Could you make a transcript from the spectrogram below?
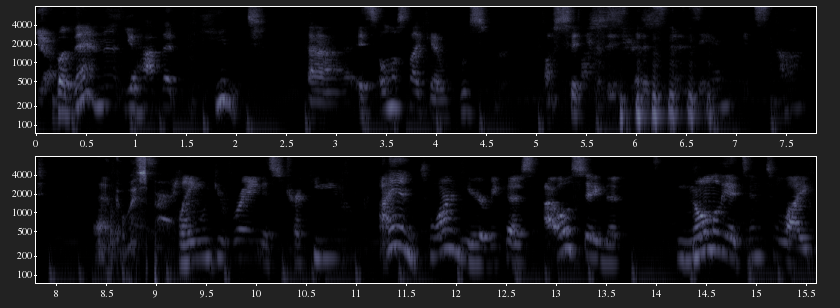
Yeah. But then you have that hint. Uh, it's almost like a whisper of citrus. that it's, it's there, it's not. Uh, Like a whisper. playing with your brain is tricking you. I am torn here because I will say that normally I tend to like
